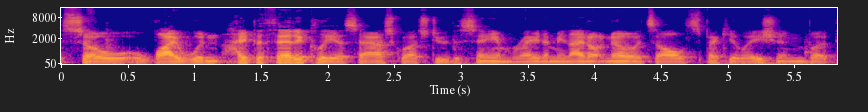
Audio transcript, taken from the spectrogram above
so why wouldn't hypothetically a Sasquatch do the same, right? I mean, I don't know. It's all speculation, but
